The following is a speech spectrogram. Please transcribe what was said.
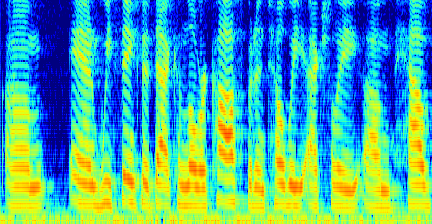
um, and we think that that can lower costs, but until we actually um, have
